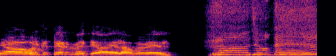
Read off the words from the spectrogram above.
ja olge terved ja elame veel. raadio E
